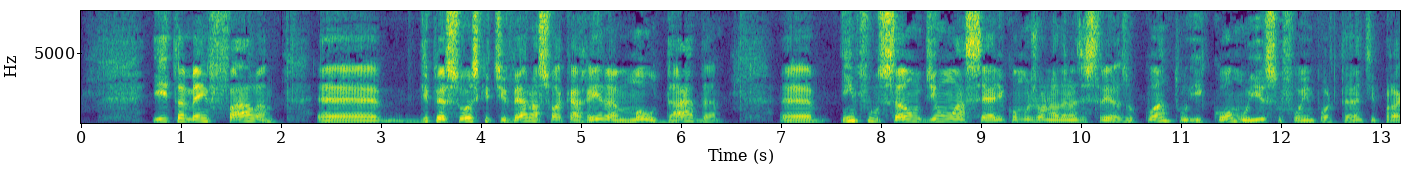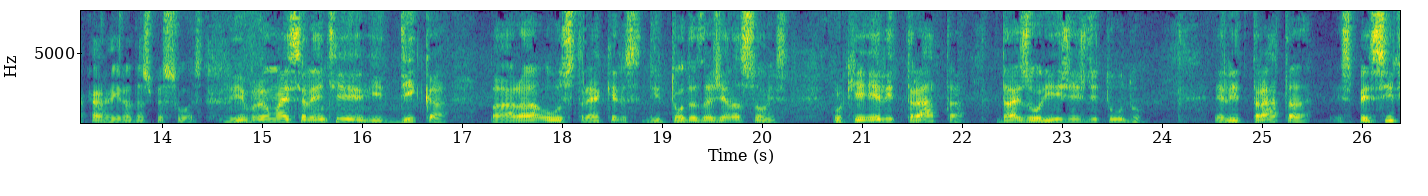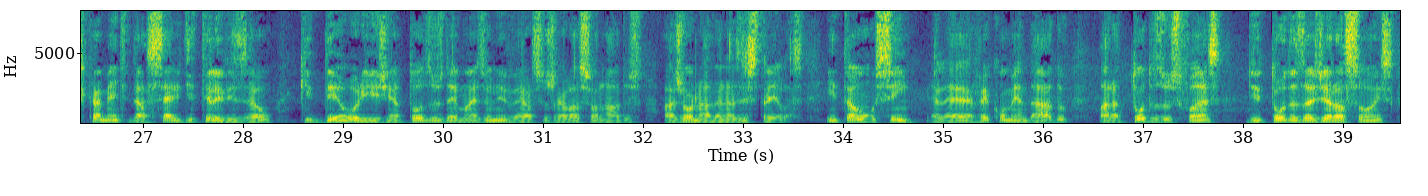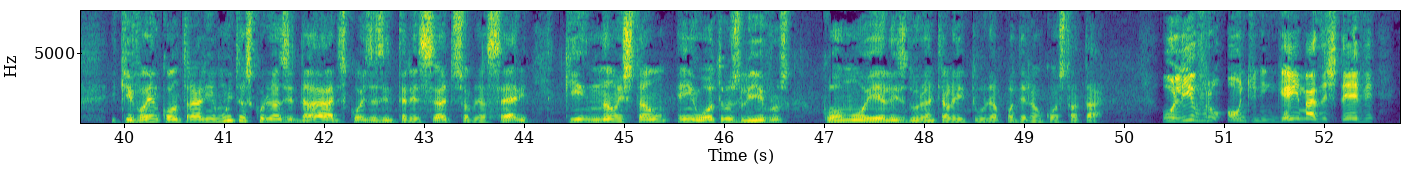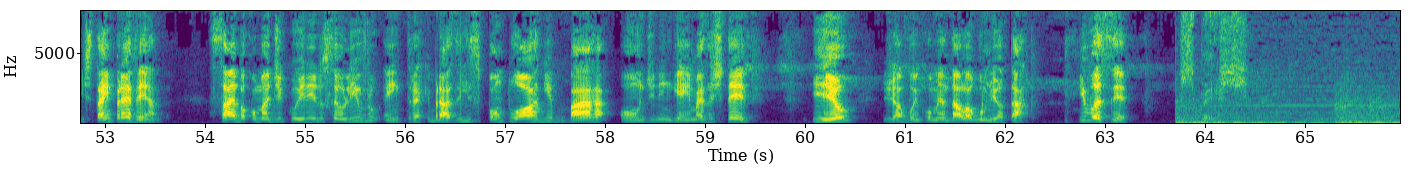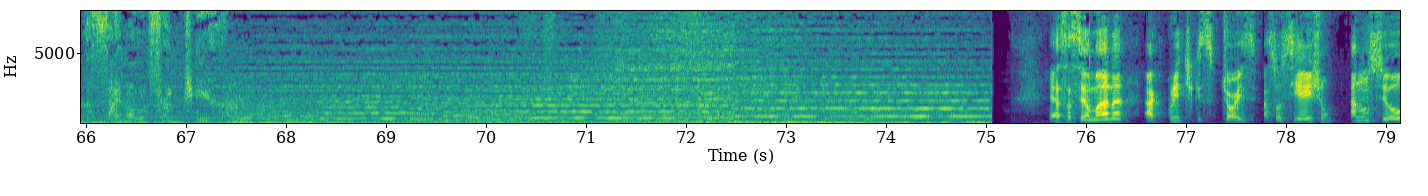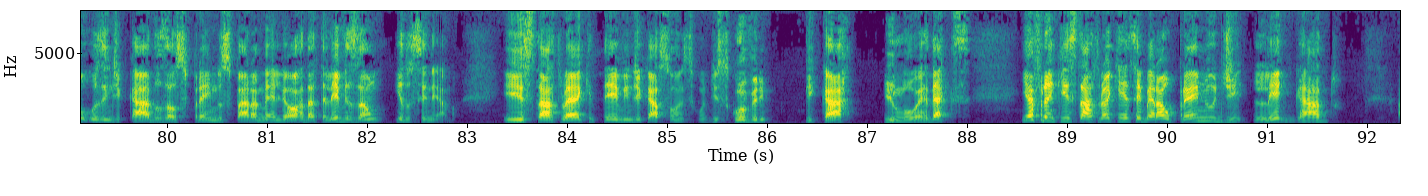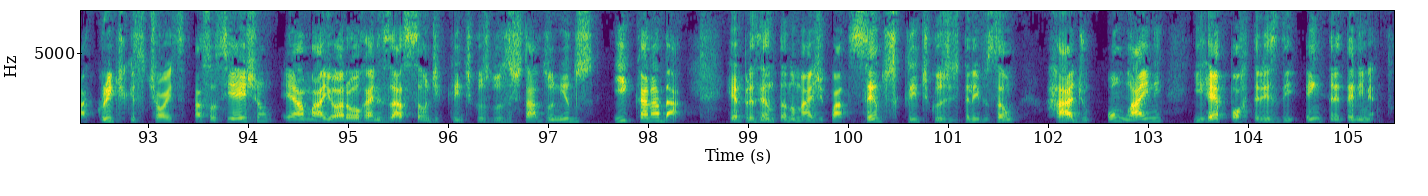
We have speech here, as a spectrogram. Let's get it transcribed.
e também falam é, de pessoas que tiveram a sua carreira moldada é, em função de uma série como Jornada nas Estrelas, o quanto e como isso foi importante para a carreira das pessoas. O livro é uma excelente dica para os trekkers de todas as gerações, porque ele trata das origens de tudo. Ele trata especificamente da série de televisão que deu origem a todos os demais universos relacionados à Jornada nas Estrelas. Então, sim, ela é recomendado para todos os fãs de todas as gerações e que vão encontrar ali muitas curiosidades, coisas interessantes sobre a série que não estão em outros livros, como eles durante a leitura poderão constatar. O livro Onde Ninguém Mais Esteve está em pré-venda. Saiba como adquirir o seu livro em trekbrasilis.org barra onde ninguém mais esteve. E eu já vou encomendar logo o meu, tá? E você? Space. The final frontier. Essa semana, a Critics' Choice Association anunciou os indicados aos prêmios para melhor da televisão e do cinema. E Star Trek teve indicações com Discovery, Picard e Lower Decks. E a franquia Star Trek receberá o prêmio de Legado. A Critics' Choice Association é a maior organização de críticos dos Estados Unidos e Canadá, representando mais de 400 críticos de televisão, rádio, online e repórteres de entretenimento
